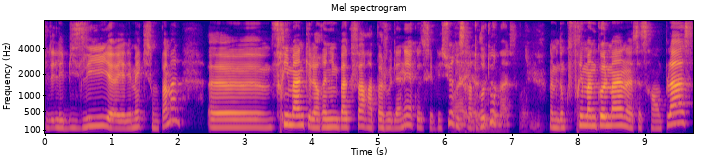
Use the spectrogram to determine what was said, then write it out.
Les Beasley, euh, il y a des mecs qui sont pas mal. Euh, Freeman, qui est leur running back phare, a pas joué de l'année à cause de ses blessures. Ouais, il sera de retour. deux matchs, ouais. Non, mais donc Freeman Coleman, ça sera en place.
